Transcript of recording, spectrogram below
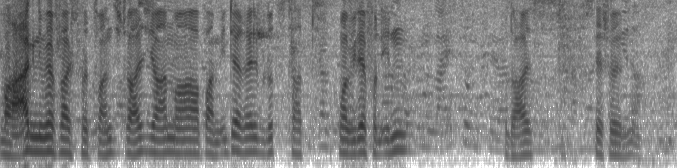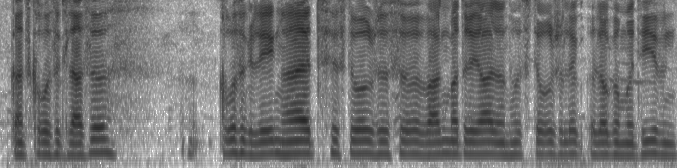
Wagen, die man vielleicht vor 20, 30 Jahren mal beim Interrail benutzt hat, mal wieder von innen. Von daher ist es sehr schön. Ganz große Klasse. Große Gelegenheit, historisches äh, Wagenmaterial und historische Lo Lokomotiven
